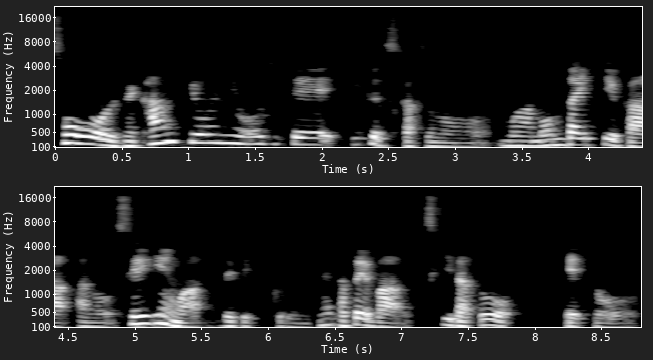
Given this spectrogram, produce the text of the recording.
そうですね。環境に応じて、いくつかその、まあ問題っていうか、あの、制限は出てくるんですね。例えば、月だと、えっと、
